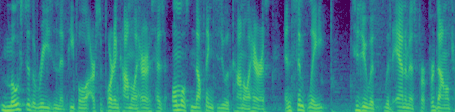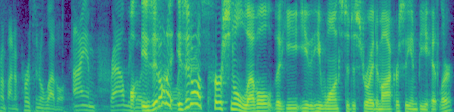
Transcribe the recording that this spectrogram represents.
Most of the reason that people are supporting Kamala Harris has almost nothing to do with Kamala Harris and simply to do with, with animus for, for Donald Trump on a personal level. I am proudly. Oh, is it on a is it on a personal level that he he he wants to destroy democracy and be Hitler?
